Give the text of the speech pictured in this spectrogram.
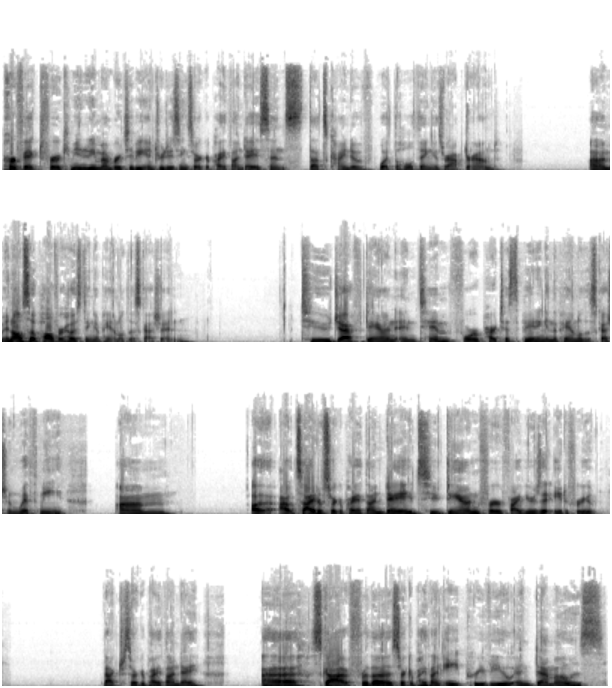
perfect for a community member to be introducing Circuit Python Day since that's kind of what the whole thing is wrapped around. Um, and also Paul for hosting a panel discussion. To Jeff, Dan, and Tim for participating in the panel discussion with me. Um, uh, outside of Circuit Python Day, to Dan for five years at Adafruit. Back to Circuit Python Day. Uh, Scott for the CircuitPython 8 preview and demos.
